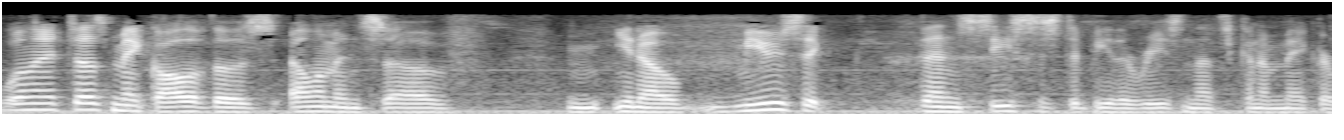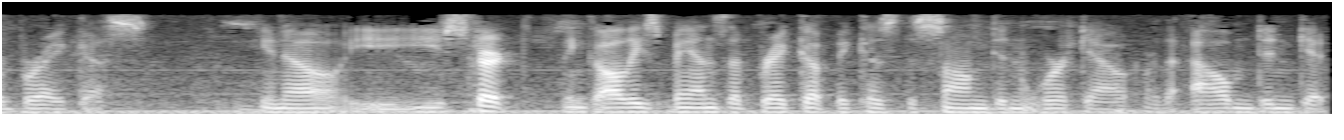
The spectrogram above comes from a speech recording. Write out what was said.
Well, and it does make all of those elements of, you know, music then ceases to be the reason that's going to make or break us. You know, you, you start to think all these bands that break up because the song didn't work out or the album didn't get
